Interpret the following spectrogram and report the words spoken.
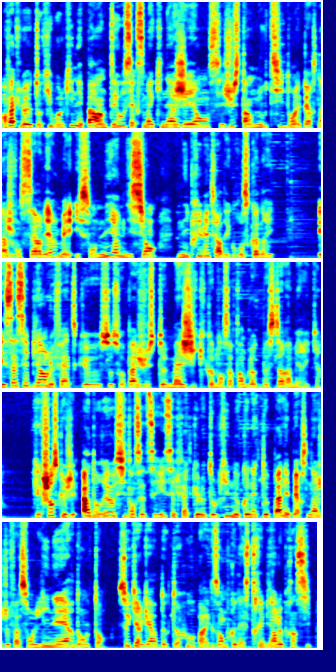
En fait, le Talkie-Walkie n'est pas un Deus Ex Machina géant, c'est juste un outil dont les personnages vont servir, mais ils sont ni omniscients, ni privés de faire des grosses conneries. Et ça, c'est bien le fait que ce soit pas juste magique comme dans certains blockbusters américains. Quelque chose que j'ai adoré aussi dans cette série, c'est le fait que le Tolkien ne connecte pas les personnages de façon linéaire dans le temps. Ceux qui regardent Doctor Who, par exemple, connaissent très bien le principe,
